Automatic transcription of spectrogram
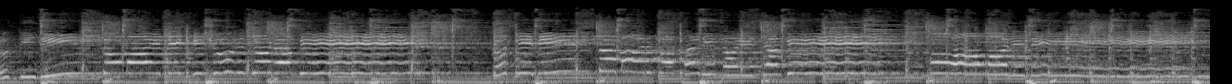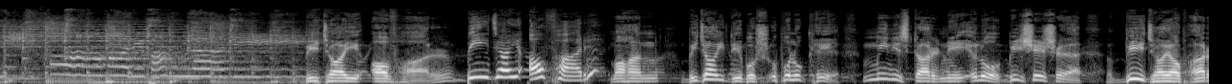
প্রতিদিন বিজয় অফার। বিজয় অফার? মহান বিজয় দিবস উপলক্ষে মিনিস্টার নিয়ে এলো বিশেষ বিজয় অফার।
